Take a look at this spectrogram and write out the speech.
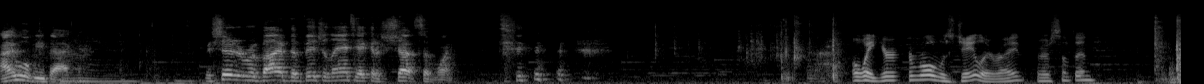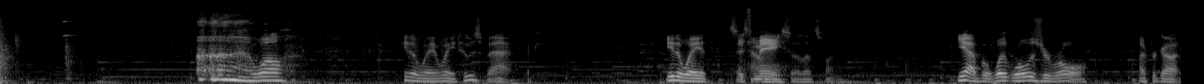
I will be back. They should have revived the vigilante. I could have shot someone. Oh wait, your, your role was jailer, right, or something? well, Either way, wait, who's back? Either way, it's, it's me, so that's fine. Yeah, but what what was your role? I forgot.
